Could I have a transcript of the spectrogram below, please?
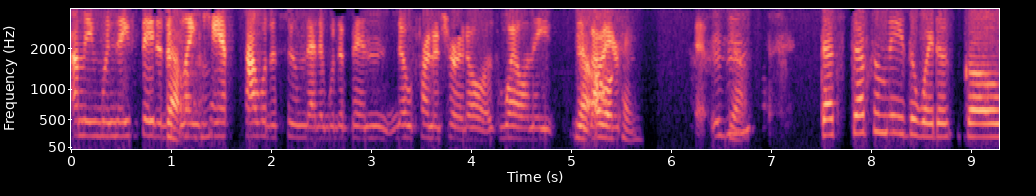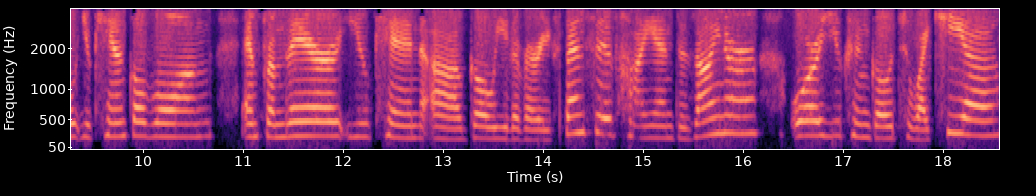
I mean, when they stated a Yeah. blank canvas, I would assume that it would have been no furniture at all as well, and they Yeah. Oh, okay. Mhm. Yeah. that's definitely the way to go. You can't go wrong. And from there, you can uh, go either very expensive, high-end designer, or you can go to IKEA,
